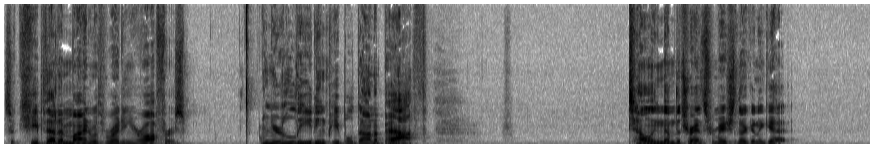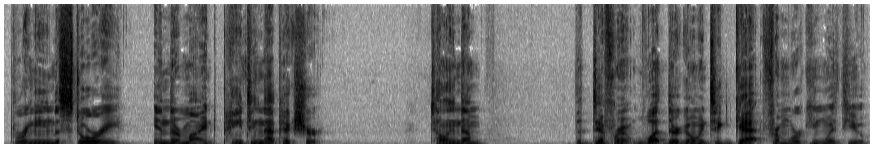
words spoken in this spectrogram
So keep that in mind with writing your offers. And you're leading people down a path, telling them the transformation they're going to get, bringing the story in their mind, painting that picture, telling them the different what they're going to get from working with you,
